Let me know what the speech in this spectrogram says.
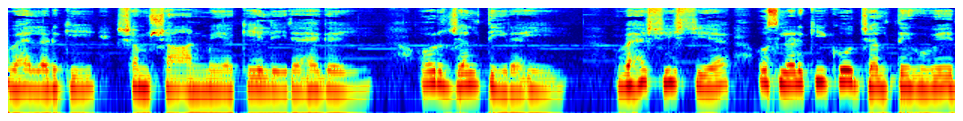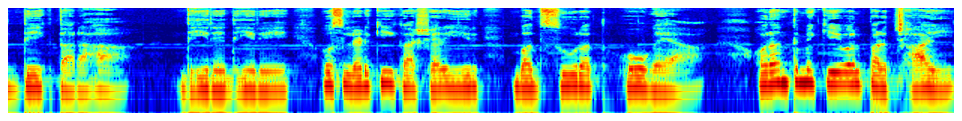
वह लड़की शमशान में अकेली रह गई और जलती रही। वह शिष्य उस लड़की को जलते हुए देखता रहा। धीरे धीरे उस लड़की का शरीर बदसूरत हो गया और अंत में केवल परछाई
